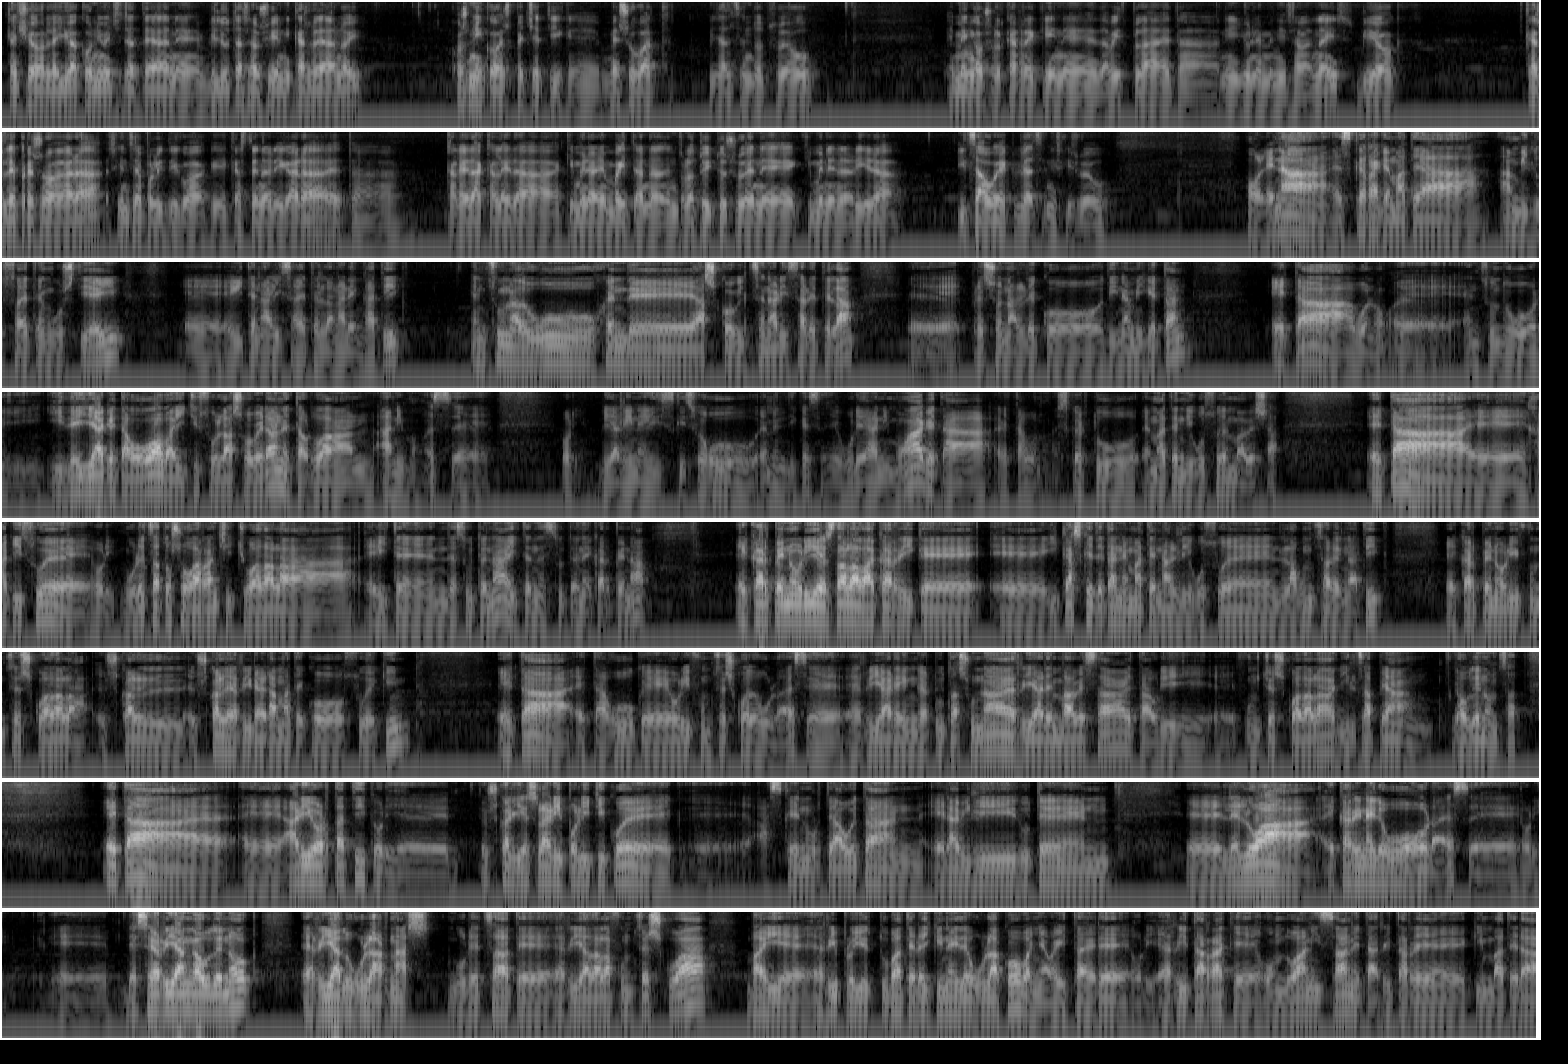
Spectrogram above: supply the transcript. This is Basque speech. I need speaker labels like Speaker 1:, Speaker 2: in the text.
Speaker 1: Kaixo Leioako Unibertsitatean e, bilduta zauzien ikaslea noi, osniko espetxetik e, mesu bat bidaltzen dutzu egu. Hemen gauz elkarrekin e, David Pla eta ni Jule Mendizabal naiz. Biok ikasle presoa gara, zientzia politikoak ikasten ari gara, eta kalera-kalera ekimenaren baitan antolatu dituzuen ekimenen arira hitz hauek bidaltzen dizkizu egu.
Speaker 2: Bo, lena ezkerrak ematea han bildu zaeten guztiei, e, egiten ari zaeten lanaren gatik, entzuna dugu jende asko biltzen ari zaretela e, presoen aldeko dinamiketan eta bueno, e, entzun dugu hori ideiak eta gogoa baitizuela soberan eta orduan animo, ez? E, hori, bidali nahi dizkizuegu hemendik, ez? Gure animoak eta eta bueno, eskertu ematen diguzuen babesa. Eta e, jakizue, hori, guretzat oso garrantzitsua dala egiten dezutena, egiten dezuten ekarpena, ekarpen hori ez dala bakarrik e, e, ikasketetan ematen aldi guzuen laguntzaren gatik, ekarpen hori funtzeskoa dala Euskal, Euskal Herrira eramateko zuekin, eta eta guk e, hori funtzeskoa dugula, ez? E, herriaren gertutasuna, herriaren babesa, eta hori e, funtzeskoa dala giltzapean gauden ontzat. Eta e, ari hortatik hori e, Euskal Ieslari politikoek e, azken urte hauetan erabili duten e, leloa ekarri nahi dugu gogora, ez? E, hori, e, deserrian gaudenok herria dugu larnaz. Guretzat herria dala funtzeskoa, bai herri proiektu bat eraiki nahi dugulako, baina baita ere hori herritarrak ondoan izan eta herritarrekin batera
